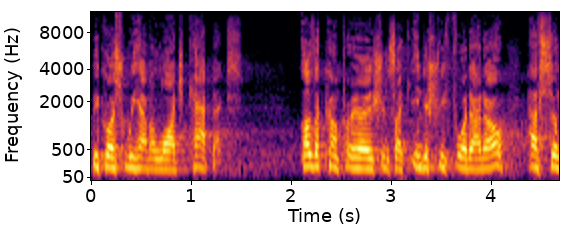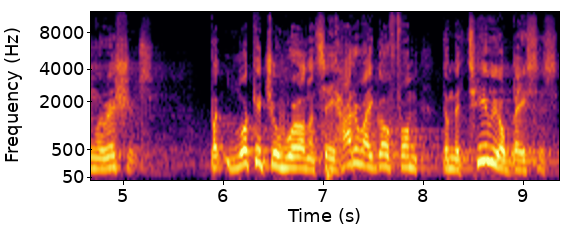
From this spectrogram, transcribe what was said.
because we have a large capex. Other corporations like Industry 4.0 have similar issues. But look at your world and say, how do I go from the material basis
